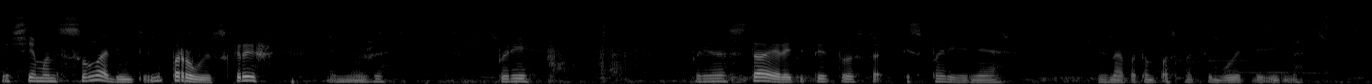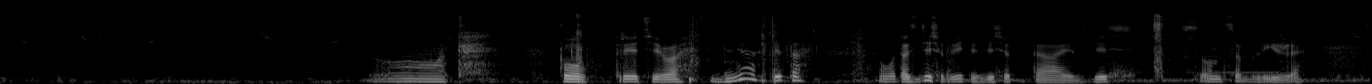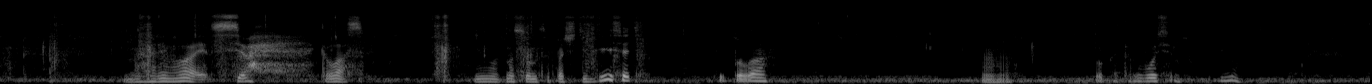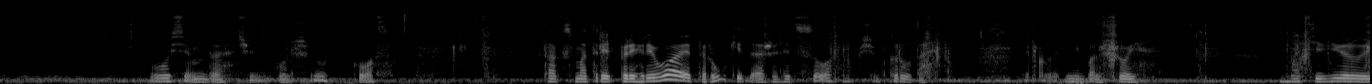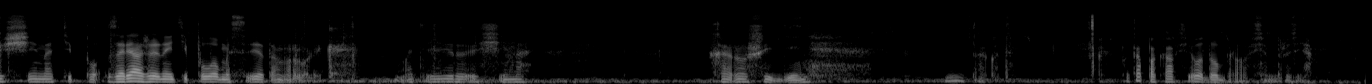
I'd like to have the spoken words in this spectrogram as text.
Совсем он слабенький. Ну, поруют с крыш. Они уже при прирастаяли. Теперь просто испарение. Не знаю, потом посмотрю, будет ли видно. Пол третьего дня где-то. Вот, а здесь вот видите, здесь вот тает, здесь солнце ближе. Нагревает все. Класс. Ну вот на солнце почти 10 тепла. Ага. Сколько там? 8. Ну, 8, да, чуть больше. Ну, класс так смотреть пригревает, руки даже, лицо. В общем, круто. Такой небольшой мотивирующий на тепло, заряженный теплом и светом ролик. Мотивирующий на хороший день. Вот так вот. Пока-пока. Всего доброго всем, друзья.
